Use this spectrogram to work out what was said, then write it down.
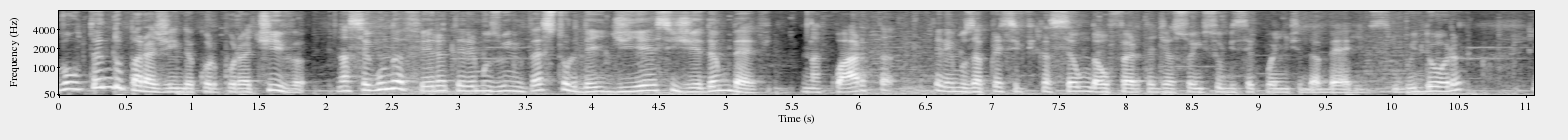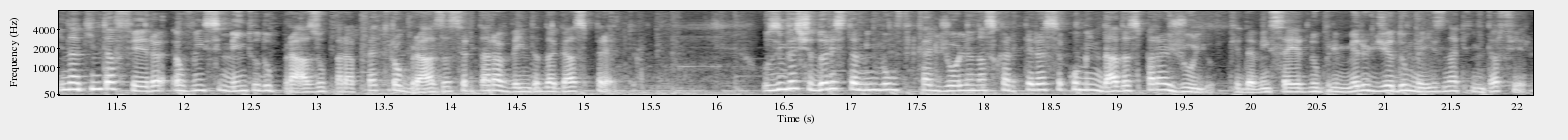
Voltando para a agenda corporativa, na segunda-feira teremos o Investor Day de ESG da Ambev. Na quarta, teremos a precificação da oferta de ações subsequente da BR Distribuidora. E na quinta-feira é o vencimento do prazo para a Petrobras acertar a venda da Gaspetro. Os investidores também vão ficar de olho nas carteiras recomendadas para julho, que devem sair no primeiro dia do mês na quinta-feira.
